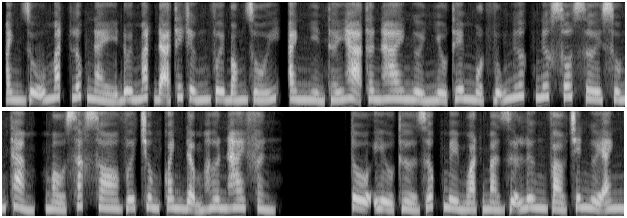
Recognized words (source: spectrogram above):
Anh rũ mắt lúc này đôi mắt đã thích ứng với bóng rối, anh nhìn thấy hạ thân hai người nhiều thêm một vũng nước, nước sốt rơi xuống thảm, màu sắc so với chung quanh đậm hơn hai phần tô yểu thở dốc mềm ngoặt mà dựa lưng vào trên người anh,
